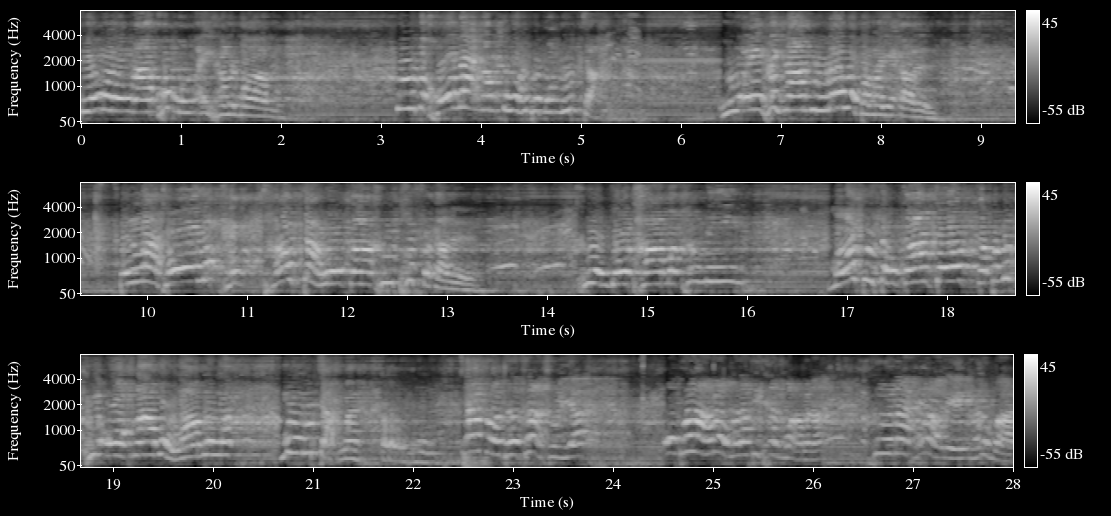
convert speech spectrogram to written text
สียงเรียงนามของมึงไอ้ฮานุมานกูจะขอแนะนำตัวให้พวกมึงรู้จักกูเองให้นามอยู่แล้วว่าบารายกันเป็นราชโอรสแห่งเท้าเจ้าโลกาคือทศกัณฐ์เคลื่อนโยธามาครั้งนี้หมายที่ต้องการเจอกับมนุษย์ที่ออกนามว่าลามและรักมึงรู้จักไหมชาติก่อนเธอข้าสุริยะ องค์พระราเรื่องพระที่ท่านว่ามานะคือนายของเราเองพระนุมาน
